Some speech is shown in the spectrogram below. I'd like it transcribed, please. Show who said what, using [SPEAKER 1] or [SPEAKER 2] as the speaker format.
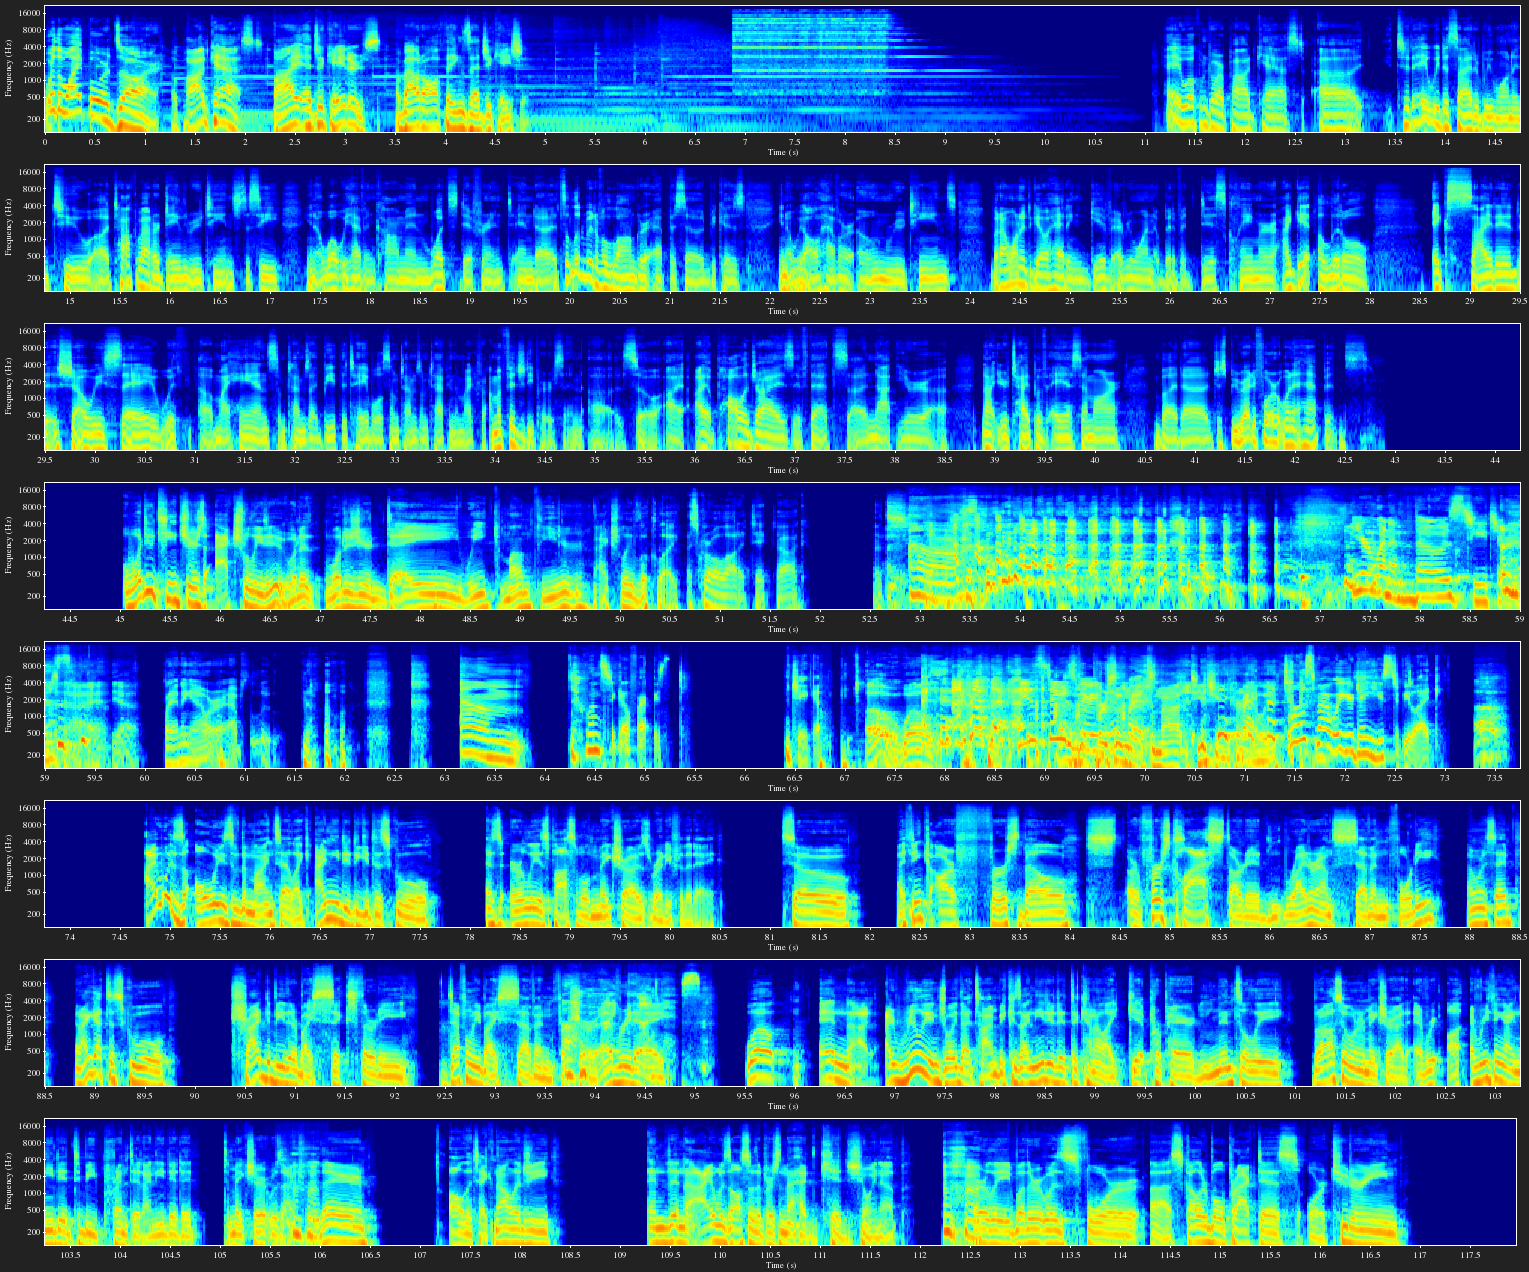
[SPEAKER 1] Where the Whiteboards Are, a podcast by educators about all things education. Hey, welcome to our podcast. Uh, today we decided we wanted to uh, talk about our daily routines to see you know what we have in common what's different and uh, it's a little bit of a longer episode because you know we all have our own routines but i wanted to go ahead and give everyone a bit of a disclaimer i get a little excited shall we say with uh, my hands sometimes i beat the table sometimes i'm tapping the microphone i'm a fidgety person uh, so I, I apologize if that's uh, not your uh, not your type of asmr but just be ready for it when it happens
[SPEAKER 2] what do teachers actually do? What is what does your day, week, month, year actually look like?
[SPEAKER 1] I scroll a lot of TikTok.
[SPEAKER 3] That's oh. You're one of those teachers.
[SPEAKER 1] Uh, yeah. Planning hour, absolutely. No.
[SPEAKER 4] Um who wants to go first? Jacob.
[SPEAKER 2] Oh, well. His day is very the person different. that's not teaching currently.
[SPEAKER 4] Right. Tell us about what your day used to be like.
[SPEAKER 2] Oh. I was always of the mindset like I needed to get to school as early as possible to make sure I was ready for the day. So I think our first bell, our first class started right around 740, I want to say. And I got to school, tried to be there by 630, definitely by seven for oh sure, every day. Goodness. Well, and I, I really enjoyed that time because I needed it to kind of like get prepared mentally but I also wanted to make sure I had every uh, everything I needed to be printed. I needed it to make sure it was actually mm-hmm. there, all the technology. And then I was also the person that had kids showing up mm-hmm. early, whether it was for uh, Scholar Bowl practice or tutoring,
